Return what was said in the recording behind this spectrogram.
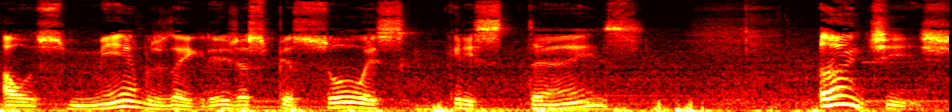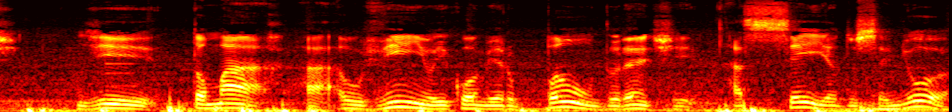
aos membros da igreja, às pessoas cristãs, antes de tomar o vinho e comer o pão durante a ceia do Senhor,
